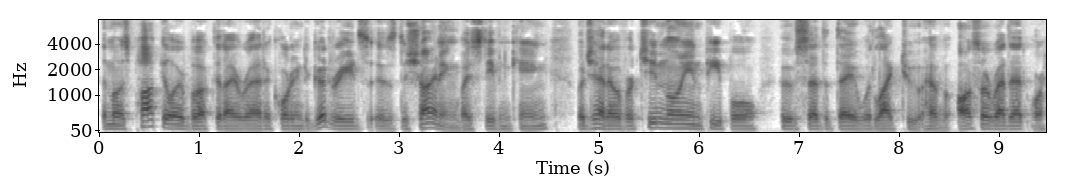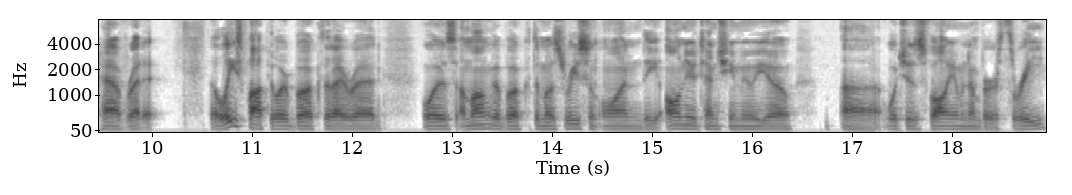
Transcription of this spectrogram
The most popular book that I read, according to Goodreads, is The Shining by Stephen King, which had over 2 million people who have said that they would like to have also read it or have read it. The least popular book that I read was a manga book, the most recent one, the All New Tenchi Muyo, uh, which is volume number three.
